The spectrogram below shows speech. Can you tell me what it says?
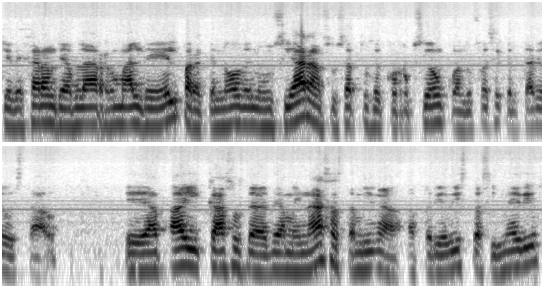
que dejaran de hablar mal de él, para que no denunciaran sus actos de corrupción cuando fue secretario de Estado. Eh, hay casos de, amenazas también a, periodistas y medios,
